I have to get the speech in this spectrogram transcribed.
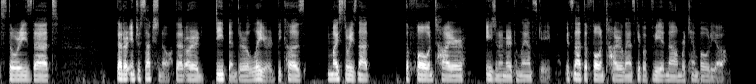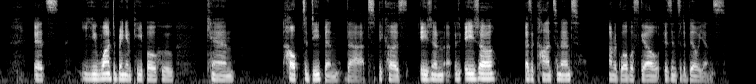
stories that that are intersectional, that are deepened, that are layered, because my story is not the full entire Asian American landscape. It's not the full entire landscape of Vietnam or Cambodia. It's you want to bring in people who can help to deepen that because Asian Asia as a continent on a global scale is into the billions.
